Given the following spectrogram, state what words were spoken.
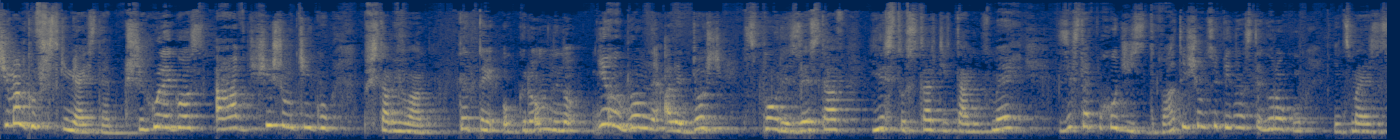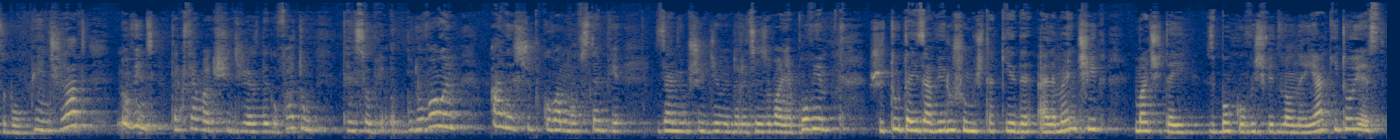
Siemanko wszystkim, ja jestem Krzychulegos, a w dzisiejszym odcinku przedstawię Wam ten tutaj ogromny, no nie ogromny, ale dość spory zestaw. Jest to Star Titanów Mech. Zestaw pochodzi z 2015 roku, więc ma ze sobą 5 lat. No więc tak samo jak świt żelaznego Fatum, ten sobie odbudowałem, ale szybko Wam na wstępie, zanim przejdziemy do recenzowania, powiem, że tutaj zawieruszył mi się taki jeden elemencik. Macie tutaj z boku wyświetlone jaki to jest,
